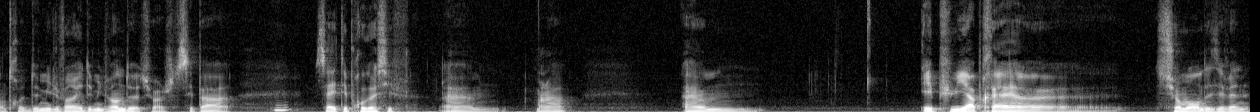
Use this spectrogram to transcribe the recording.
entre 2020 et 2022. Tu vois, je sais pas. Mm. Ça a été progressif. Euh, voilà. et puis après, sûrement des événements.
